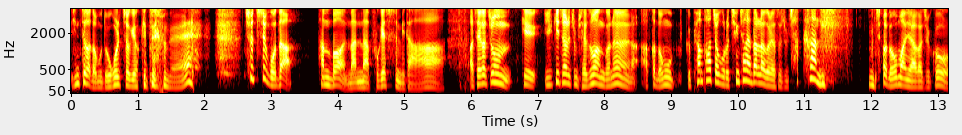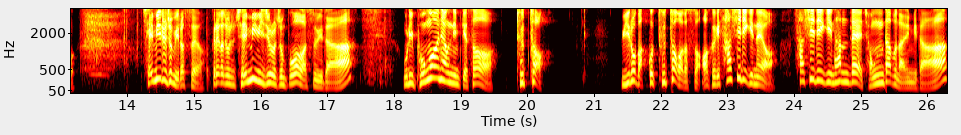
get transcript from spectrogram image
힌트가 너무 노골적이었기 때문에 추측 오답 한번 만나보겠습니다. 아, 제가 좀 이렇게 읽기 전에 좀 죄송한 거는 아까 너무 그 편파적으로 칭찬해달라 그래서 좀 착한 문자가 너무 많이 와가지고 재미를 좀 잃었어요. 그래가지고 좀 재미 위주로 좀 뽑아봤습니다. 우리 봉원 형님께서 두턱 위로받고 두턱 얻었어. 어, 그게 사실이긴 해요. 사실이긴 한데 정답은 아닙니다.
